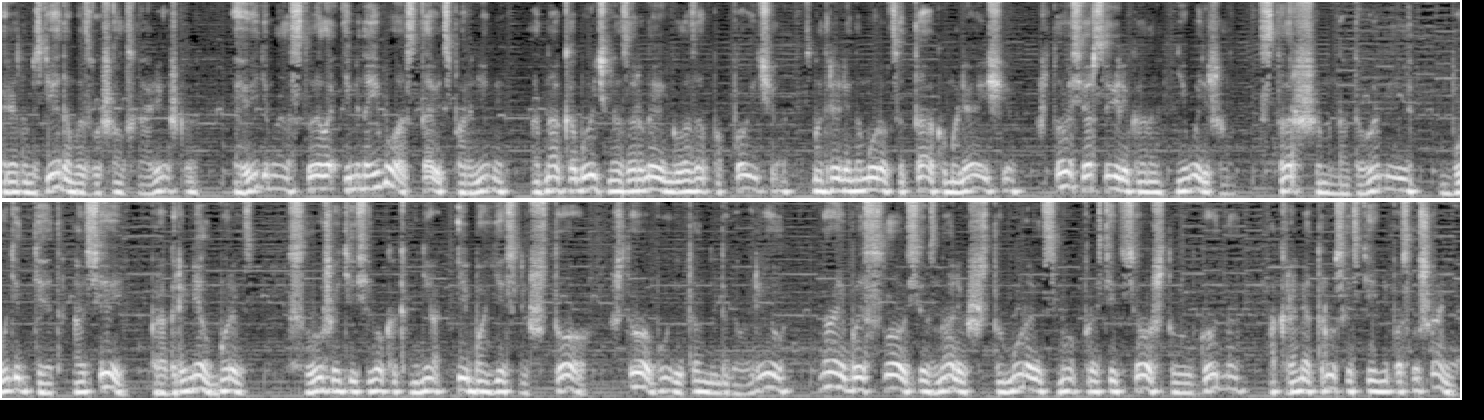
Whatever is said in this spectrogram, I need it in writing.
Рядом с дедом возвышался Орешка. Видимо, стоило именно его оставить с парнями. Однако обычно озорные глаза Поповича смотрели на Муровца так умоляюще, что сердце великана не выдержало. Старшим над вами будет дед Осей, прогремел Муровец. Слушайтесь его, как меня, ибо если что, что будет, он не договорил, но и без слов все знали, что Муромец мог простить все, что угодно, окромя трусости и непослушания.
